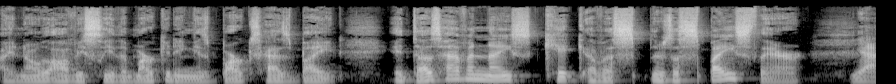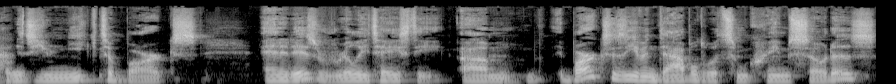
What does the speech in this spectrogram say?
I know obviously the marketing is Barq's has bite. It does have a nice kick of a. there's a spice there Yeah. that is unique to Barq's and it is really tasty. Um, Barq's has even dabbled with some cream sodas,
